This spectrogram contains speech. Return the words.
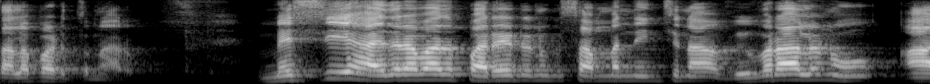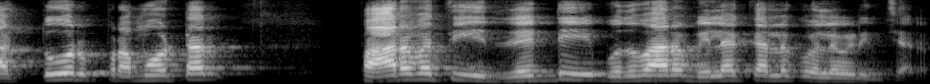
తలపడుతున్నారు. మెస్సీ హైదరాబాద్ పర్యటనకు సంబంధించిన వివరాలను ఆ టూర్ ప్రమోటర్ పార్వతి రెడ్డి బుధవారం విలేకరులకు వెలువడించారు.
